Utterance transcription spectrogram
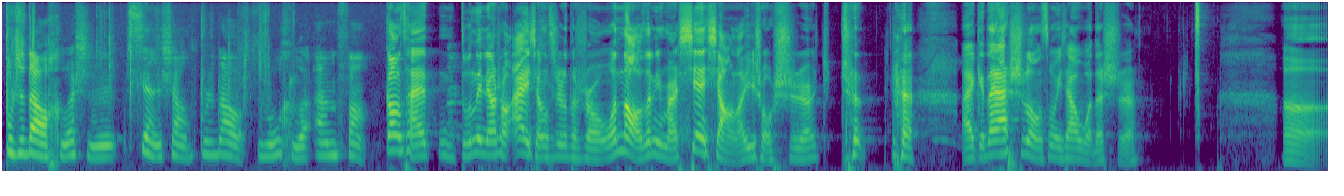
不知道何时献上，不知道如何安放。刚才你读那两首爱情诗的时候，我脑子里面现想了一首诗，这，哎，给大家诗朗诵一下我的诗。呃，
